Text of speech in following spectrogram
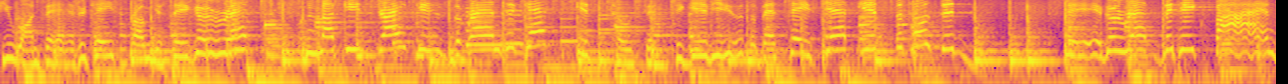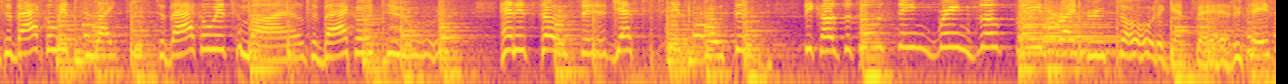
you want better taste from your cigarette, Lucky Strike is the brand to get. It's toasted to give you the best taste yet. It's the toasted cigarette. They take fine tobacco. It's light tobacco. It's mild tobacco too. And it's toasted. Yes, it's toasted. Because the toasting brings the flavor right through. So to get better taste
